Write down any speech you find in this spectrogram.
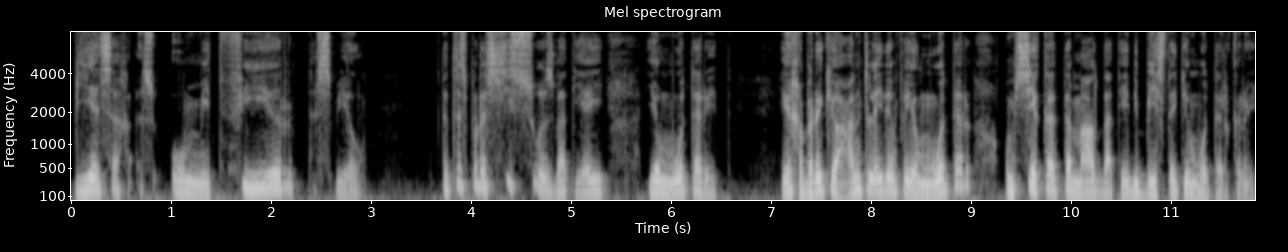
besig is om met vuur te speel. Dit is presies soos wat jy jou motor het. Jy gebruik jou handleiding vir jou motor om seker te maak dat jy die beste uit jou motor kry.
